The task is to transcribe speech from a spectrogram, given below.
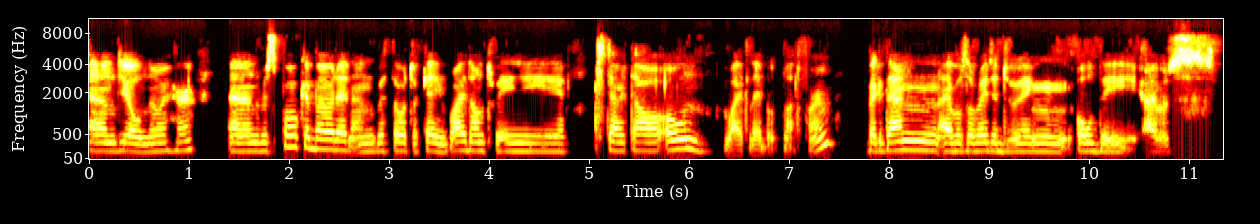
and you all know her and we spoke about it and we thought okay why don't we start our own white label platform back then i was already doing all the i was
